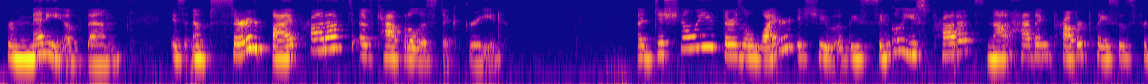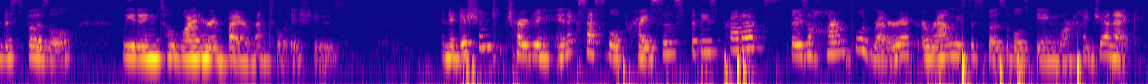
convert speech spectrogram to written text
for many of them is an absurd byproduct of capitalistic greed. Additionally, there is a wider issue of these single use products not having proper places for disposal, leading to wider environmental issues. In addition to charging inaccessible prices for these products, there's a harmful rhetoric around these disposables being more hygienic,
